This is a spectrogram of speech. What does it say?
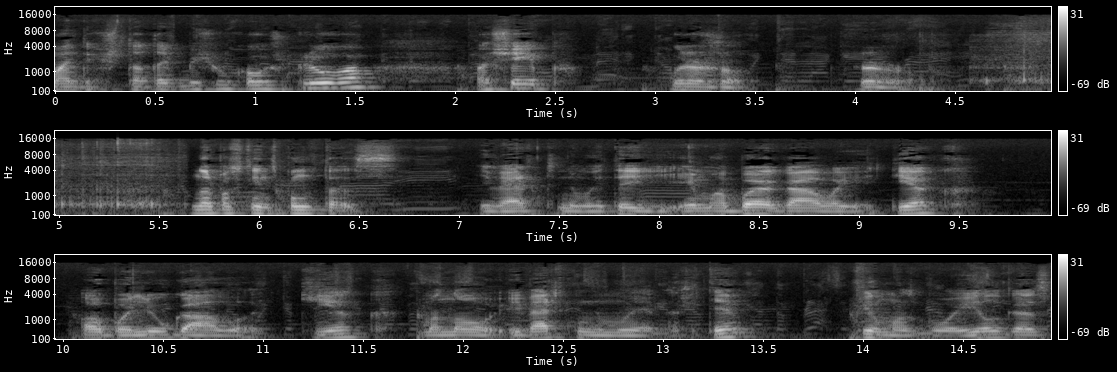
man tik šitą taip bišiuką užkliuvo, o šiaip gražu, gražu. Na ir paskutinis punktas įvertinimai, tai MAB gavo tiek, obalių gavo tiek, manau, įvertinimų jie verti filmas buvo ilgas,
